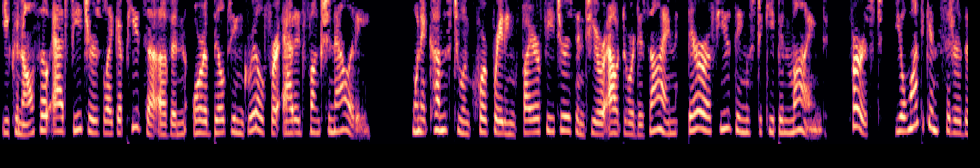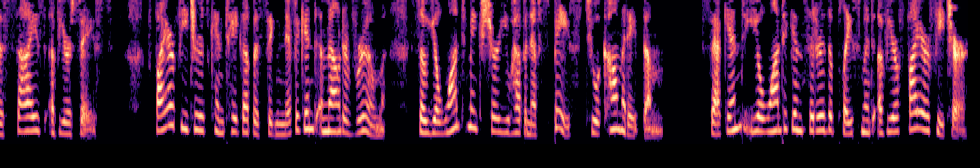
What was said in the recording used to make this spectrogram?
You can also add features like a pizza oven or a built-in grill for added functionality. When it comes to incorporating fire features into your outdoor design, there are a few things to keep in mind. First, you'll want to consider the size of your space. Fire features can take up a significant amount of room, so you'll want to make sure you have enough space to accommodate them. Second, you'll want to consider the placement of your fire feature.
